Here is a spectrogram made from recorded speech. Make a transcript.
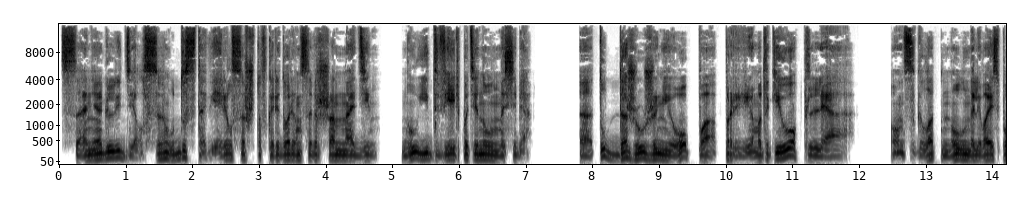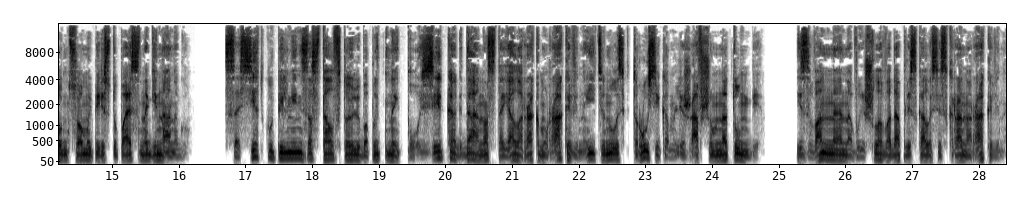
Саня огляделся, удостоверился, что в коридоре он совершенно один. Ну и дверь потянул на себя. А тут даже уже не опа, прямо-таки опля. Он сглотнул, наливаясь пунцом и переступая с ноги на ногу. Соседку пельмень застал в той любопытной позе, когда она стояла раком у раковины и тянулась к трусикам, лежавшим на тумбе. Из ванной она вышла, вода плескалась из крана раковины,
